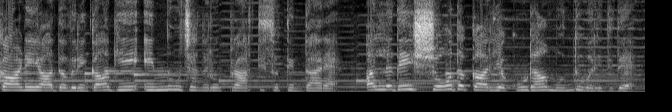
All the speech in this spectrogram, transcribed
ಕಾಣೆಯಾದವರಿಗಾಗಿ ಇನ್ನೂ ಜನರು ಪ್ರಾರ್ಥಿಸುತ್ತಿದ್ದಾರೆ. ಅಲ್ಲದೆ ಶೋಧ ಕಾರ್ಯ ಕೂಡ ಮುಂದುವರೆದಿದೆ.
